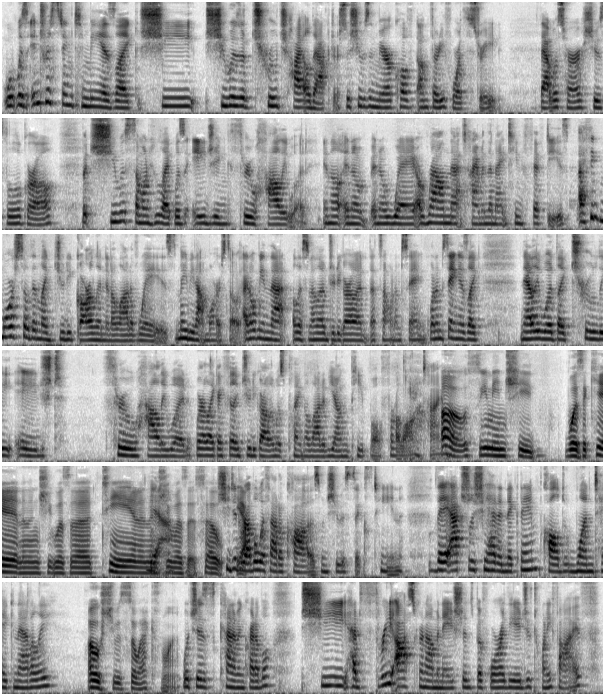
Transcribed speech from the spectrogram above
What was interesting to me is like she she was a true child actor. So she was in Miracle on 34th Street. That was her. She was the little girl, but she was someone who like was aging through Hollywood in a in a in a way around that time in the 1950s. I think more so than like Judy Garland in a lot of ways. Maybe not more so. I don't mean that. Listen, I love Judy Garland. That's not what I'm saying. What I'm saying is like Natalie Wood like truly aged through Hollywood, where like I feel like Judy Garland was playing a lot of young people for a long time. Oh, so you mean she was a kid and then she was a teen and then Yeah. she was a so She did yeah. Rebel Without a Cause when she was 16. They actually, she had a nickname called One Take Natalie, Oh, she was so excellent. which is kind of incredible. She had three Oscar nominations before the age of 25.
